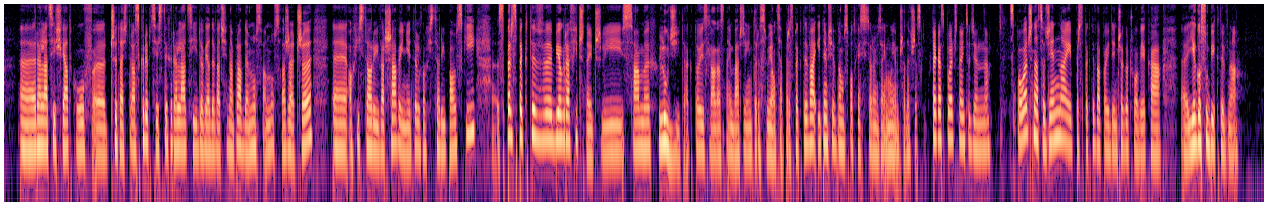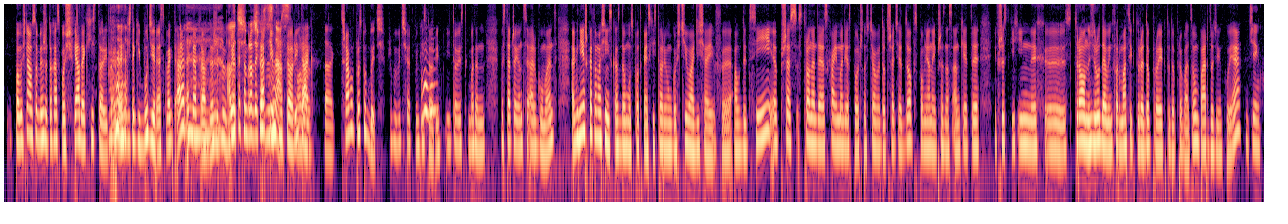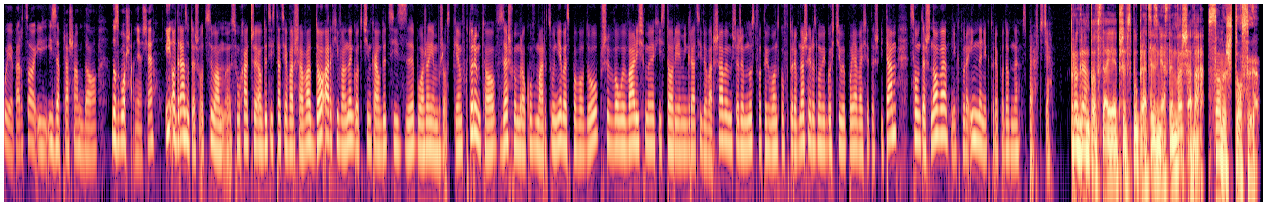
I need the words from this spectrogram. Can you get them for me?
relacje świadków, e, czytać transkrypcje z tych relacji i dowiadywać się naprawdę mnóstwa, mnóstwa rzeczy e, o historii Warszawy i nie tylko historii Polski z perspektywy biograficznej, czyli samych ludzi. Tak? To jest dla nas najbardziej interesująca perspektywa i tym się w Domu Spotkań z Historią zajmujemy przede wszystkim. Taka społeczna i codzienna. Społeczna, codzienna i perspektywa pojedynczego człowieka, jego subiektywna pomyślałam sobie, że to hasło świadek historii to jakiś taki budzi respekt, ale tak naprawdę, żeby ale być tak naprawdę świadkiem historii, może, tak, tak. Trzeba po prostu być, żeby być świadkiem historii. I to jest chyba ten wystarczający argument. Agnieszka Tomasińska z Domu Spotkań z Historią gościła dzisiaj w audycji. Przez stronę DSH i media społecznościowe dotrzecie do wspomnianej przez nas ankiety i wszystkich innych y, stron, źródeł informacji, które do projektu doprowadzą. Bardzo dziękuję. Dziękuję bardzo i, i zapraszam do, do zgłaszania się. I od razu też odsyłam słuchaczy audycji Stacja Warszawa do archiwalnego odcinka audycji z Błażejem Brzostkiem, w którym to w zeszłym roku, w marcu, nie bez powodu przywoływaliśmy historię migracji do Warszawy. Myślę, że mnóstwo tych wątków, które w naszej rozmowie gościły, pojawia się też i tam. Są też nowe, niektóre inne, niektóre podobne. Sprawdźcie. Program powstaje przy współpracy z miastem Warszawa. Same sztosy.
